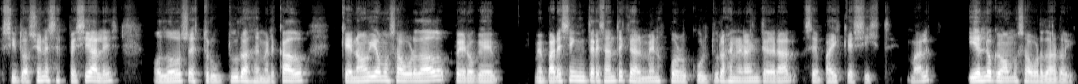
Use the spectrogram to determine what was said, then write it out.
situaciones especiales o dos estructuras de mercado que no habíamos abordado, pero que me parecen interesantes que al menos por cultura general integral sepáis que existe, ¿vale? Y es lo que vamos a abordar hoy.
